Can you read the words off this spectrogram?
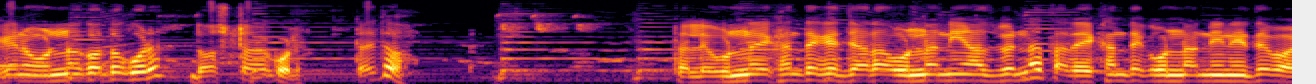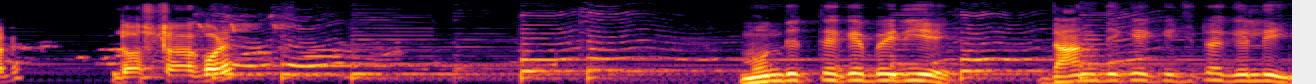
এখানে অন্য কত করে? দশ টাকা করে, তাই তো? তাহলে অন্য এখান থেকে যারা অন্য নিয়ে আসবেন না, তারা এখান থেকে অন্য নিয়ে নিতে পারে। দশ টাকা করে। মন্দির থেকে বেরিয়ে ডান দিকে কিছুটা গেলেই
